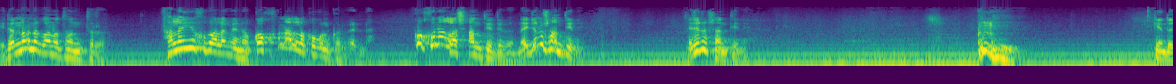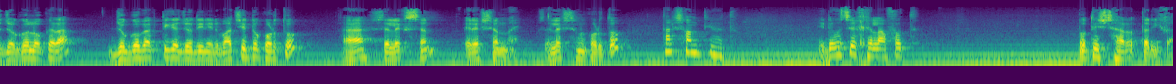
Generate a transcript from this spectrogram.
এটা না গণতন্ত্র। ফালাই খুব আলামিন কখন আল্লাহ কবুল করবেন না? কখন আল্লাহ শান্তি দেবেন না? এই জন্য শান্তি নেই। এই জন্য শান্তি নেই। কিন্তু যোগ্য লোকেরা, যোগ্য ব্যক্তিকে যদি নির্বাচিত করত হ্যাঁ সিলেকশন ইলেকশন নাই সিলেকশন করত, তাহলে শান্তি হতো। এটা হচ্ছে খেলাফত। প্রতিষ্ঠার তরিকা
